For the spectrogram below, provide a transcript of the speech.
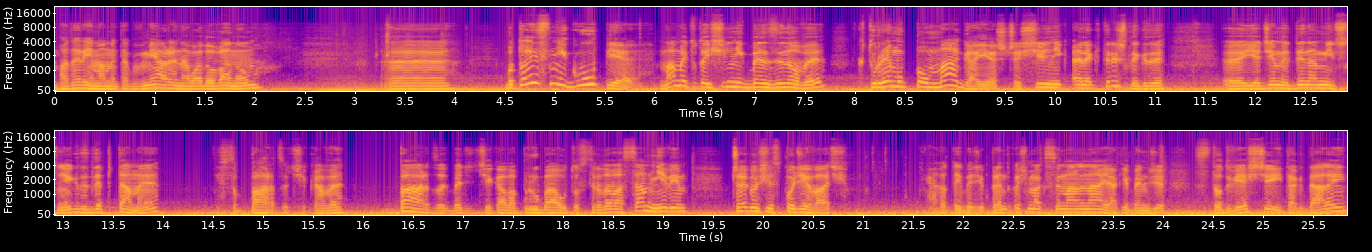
Baterię mamy tak w miarę naładowaną. Eee, bo to jest niegłupie. Mamy tutaj silnik benzynowy, któremu pomaga jeszcze silnik elektryczny, gdy e, jedziemy dynamicznie, gdy deptamy. Jest to bardzo ciekawe. Bardzo będzie ciekawa próba autostradowa. Sam nie wiem, czego się spodziewać. Jaka tutaj będzie prędkość maksymalna, jakie będzie 100-200 i tak dalej.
